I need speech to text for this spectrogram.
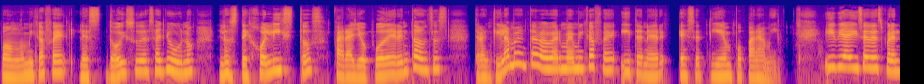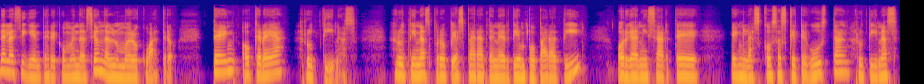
pongo mi café, les doy su desayuno, los dejo listos para yo poder entonces tranquilamente beberme mi café y tener ese tiempo para mí. Y de ahí se desprende la siguiente recomendación del número 4. Ten o crea rutinas. Rutinas propias para tener tiempo para ti, organizarte en las cosas que te gustan, rutinas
